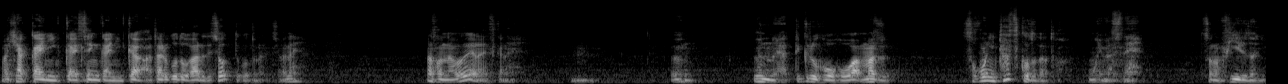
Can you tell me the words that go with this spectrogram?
まあ、100回に1回1000回に1回は当たることがあるでしょってことなんですよね。まあそんなことじゃないですかね。うん、運のやってくる方法はまずそこに立つことだと思いますね。そのフィールドに。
